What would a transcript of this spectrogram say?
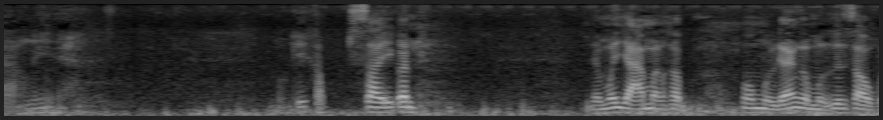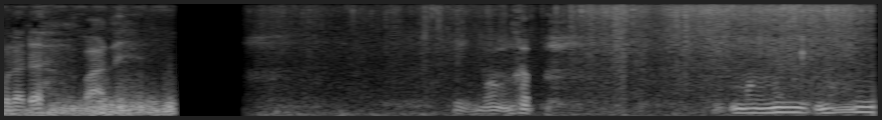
ข้างนี้ โอเคครับ ใส่ก่อน เดี๋ยวมายามมันครับพอมือแรงกับมืออื่นเศร้าคนละเด้อบาทนี่อีมองครับมองนึงอีกหมองนึง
